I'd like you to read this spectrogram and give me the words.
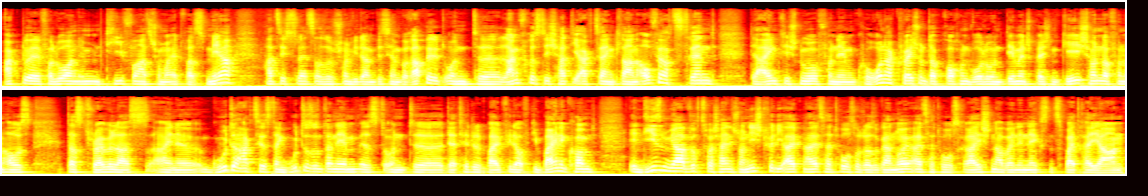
aktuell verloren. Im Tief war es schon mal etwas mehr. Hat sich zuletzt also schon wieder ein bisschen berappelt und äh, langfristig hat die Aktie einen klaren Aufwärtstrend, der eigentlich nur von dem Corona-Crash unterbrochen wurde und dementsprechend gehe ich schon davon aus, dass Travelers eine gute Aktie ist, ein gutes Unternehmen ist und äh, der Titel bald wieder auf die Beine kommt. In diesem Jahr wird es wahrscheinlich noch nicht für die alten Allzeithochs oder sogar neue Allzeithochs reichen, aber in den nächsten zwei, drei Jahren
